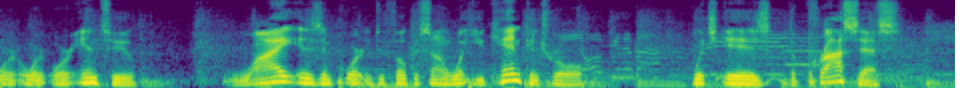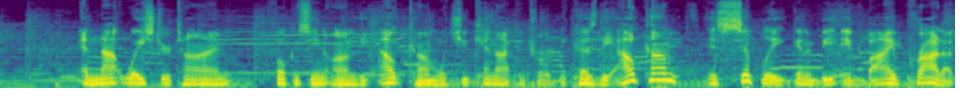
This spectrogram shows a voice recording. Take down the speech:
or, or, or into why it is important to focus on what you can control, which is the process, and not waste your time focusing on the outcome, which you cannot control, because the outcome is simply going to be a byproduct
